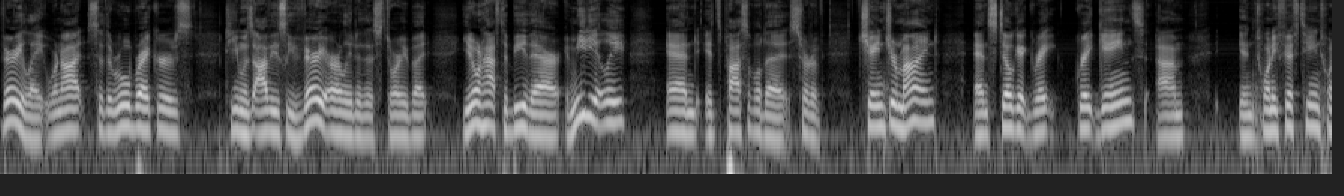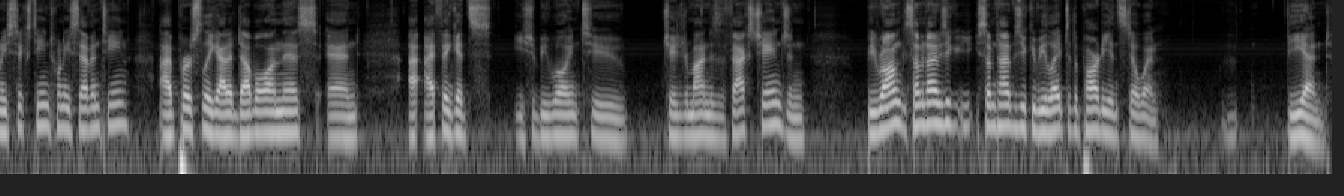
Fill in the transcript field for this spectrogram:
very late. We're not so the rule breakers team was obviously very early to this story, but you don't have to be there immediately, and it's possible to sort of change your mind and still get great great gains. Um, in 2015, 2016, 2017, I personally got a double on this, and I, I think it's you should be willing to change your mind as the facts change and be wrong. Sometimes you sometimes you can be late to the party and still win. The end.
